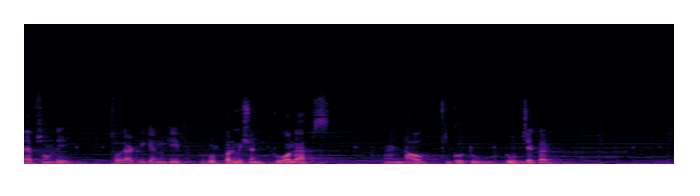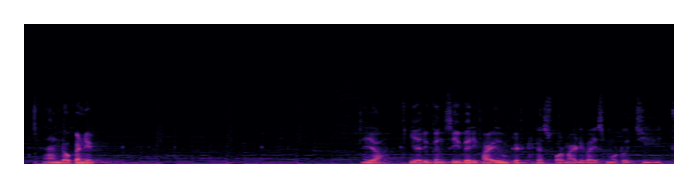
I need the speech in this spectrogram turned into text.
apps only so that we can give root permission to all apps. And now go to root checker and open it yeah. Here you can see verify root status for my device moto g2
